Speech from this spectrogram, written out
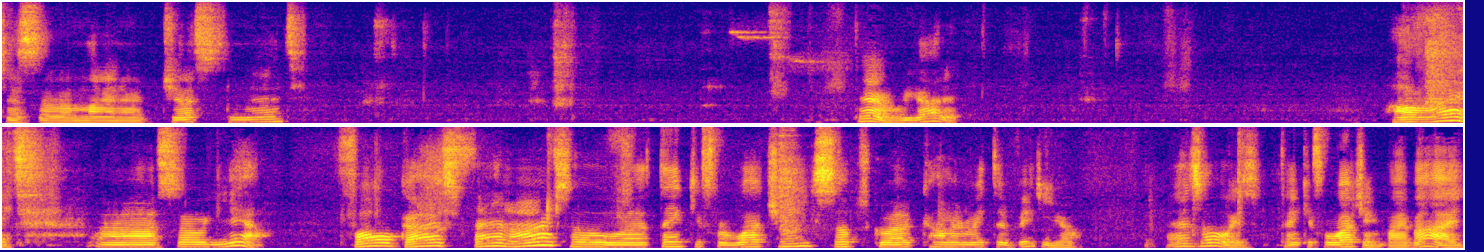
Just a minor adjustment. There, we got it. Alright, uh, so yeah, Fall Guys fan art, so uh, thank you for watching, subscribe, comment, rate the video. As always, thank you for watching, bye bye.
